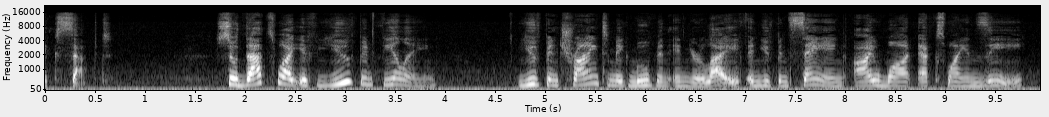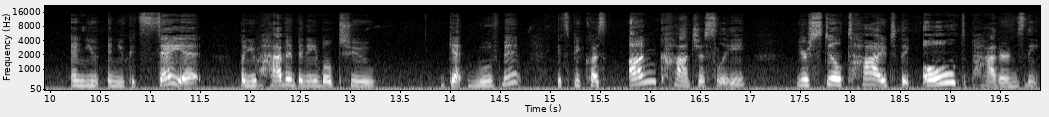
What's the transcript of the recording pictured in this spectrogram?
accept. So that's why if you've been feeling you've been trying to make movement in your life and you've been saying i want x y and z and you and you could say it but you haven't been able to get movement it's because unconsciously you're still tied to the old patterns the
